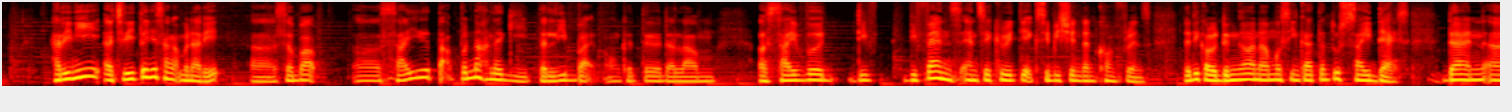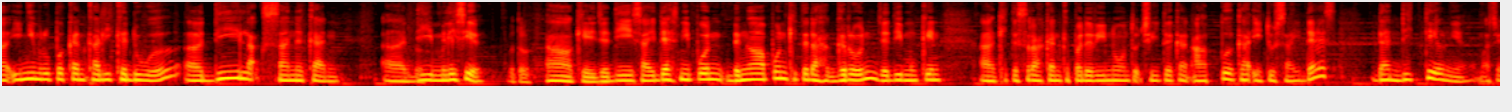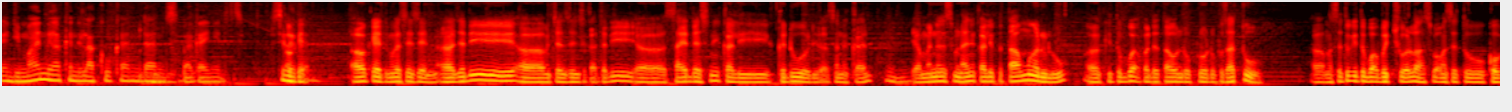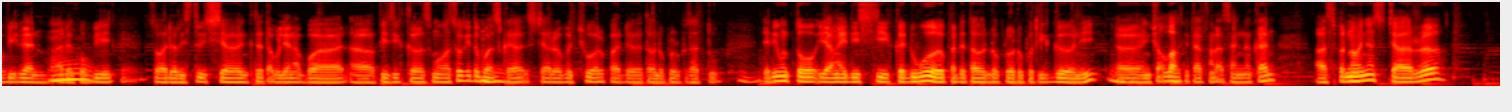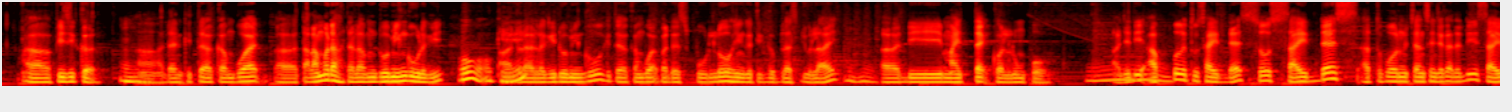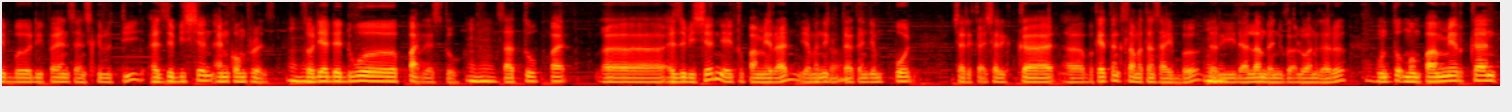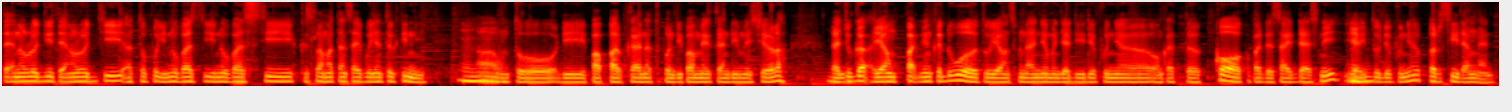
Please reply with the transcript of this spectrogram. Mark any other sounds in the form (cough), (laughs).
hari ini uh, ceritanya sangat menarik uh, sebab uh, saya tak pernah lagi terlibat orang kata dalam a cyber def- Defense and Security Exhibition dan Conference. Jadi kalau dengar nama singkatan tu SIDES dan uh, ini merupakan kali kedua uh, dilaksanakan uh, di Malaysia. Betul. Ah okey, jadi SIDES ni pun dengar pun kita dah gerun. Jadi mungkin uh, kita serahkan kepada Rino untuk ceritakan apakah itu SIDES dan detailnya. Maksudnya di mana akan dilakukan dan sebagainya. Silakan. Okay. Okey, terima kasih Zain. Uh, jadi uh, macam Zain cakap tadi, uh, SIDES ni kali kedua dilaksanakan. Mm-hmm. Yang mana sebenarnya kali pertama dulu uh, kita buat pada tahun 2021. Uh, masa tu kita buat virtual lah sebab masa tu COVID kan. Mm, ada COVID. Okay. So ada restriction, kita tak boleh nak buat uh, physical semua. So kita buat mm-hmm. secara virtual pada tahun 2021. Mm-hmm. Jadi untuk yang edisi kedua pada tahun 2023 ni, mm-hmm. uh, insyaAllah kita akan laksanakan uh, sepenuhnya secara uh, physical mm. uh, dan kita akan buat uh, tak lama dah dalam 2 minggu lagi. Oh okey. Uh, dalam lagi 2 minggu kita akan buat pada 10 hingga 13 Julai mm-hmm. uh, di MyTech Kuala Lumpur. Mm. Uh, jadi apa tu SIDES? So SIDES ataupun macam saya cakap tadi Cyber Defense and Security Exhibition and Conference. Mm-hmm. So dia ada dua part kat situ. Mm-hmm. Satu part uh, exhibition iaitu pameran yang mana Betul. kita akan jemput syarikat-syarikat uh, berkaitan keselamatan cyber mm-hmm. dari dalam dan juga luar negara mm-hmm. untuk mempamerkan teknologi-teknologi ataupun inovasi-inovasi keselamatan cyber yang terkini mm-hmm. uh, untuk dipaparkan ataupun dipamerkan di Malaysia lah dan juga yang part yang kedua tu yang sebenarnya menjadi dia punya orang kata core kepada SIDES ni mm-hmm. iaitu dia punya persidangan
